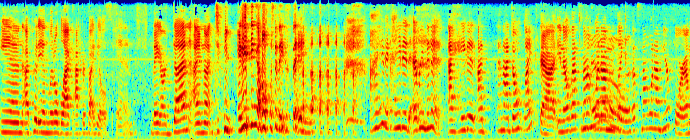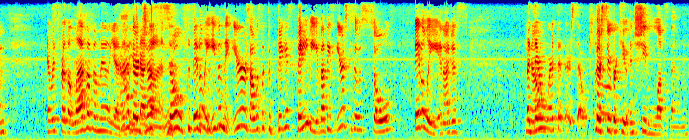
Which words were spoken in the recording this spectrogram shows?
and I put in little black afterthought heels and they are done. I am not doing anything else to these things. I hate it, hated every minute. I hate it. I and I don't like that. You know, that's not what I'm like. That's not what I'm here for. I'm. It was for the love of Amelia that God, they're just done. so fiddly. Even the ears, I was like the biggest baby about these ears because it was so fiddly, and I just. but know, they're worth it. They're so cute. They're super cute, and she loves them.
